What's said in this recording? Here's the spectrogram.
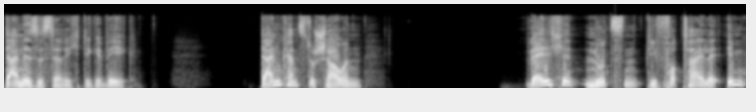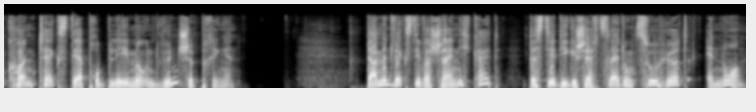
dann ist es der richtige Weg. Dann kannst du schauen, welche Nutzen die Vorteile im Kontext der Probleme und Wünsche bringen. Damit wächst die Wahrscheinlichkeit, dass dir die Geschäftsleitung zuhört, enorm.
